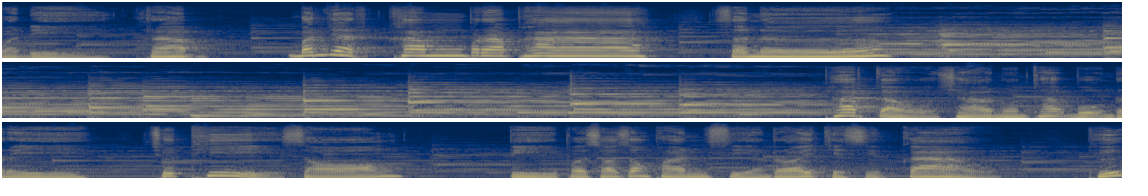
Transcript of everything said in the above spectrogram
วัสดีครับ บัญญัติคำประพาเสนอ ภาพเก่าชาวนนทบุรี ชุดที่ 2 ปีพศ 2479 ถึง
